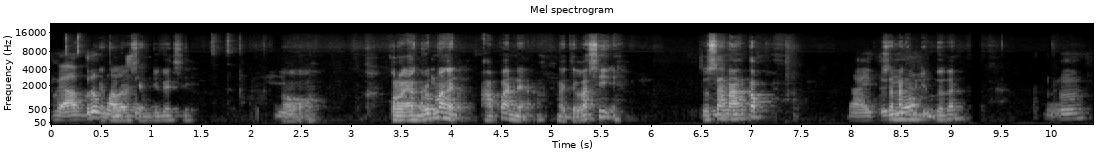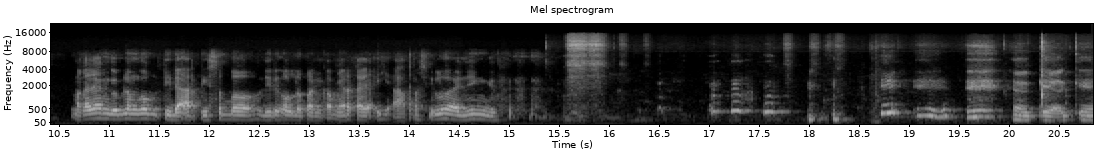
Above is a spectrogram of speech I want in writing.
WA grup males. dosen juga sih. Iya. Oh. Kalau ya grup mah nggak- apaan ya? Nggak jelas sih. Susah Iya. nangkep. Nah itu Susah dia. nangkep juga kan. Mm. Makanya kan gue bilang gue tidak artisable. Jadi kalau depan kamera kayak ih apa sih lu anjing gitu. Oke oke.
